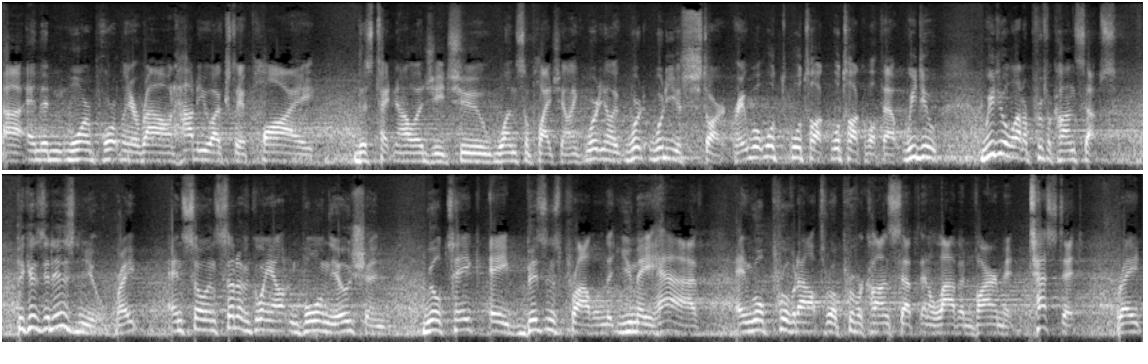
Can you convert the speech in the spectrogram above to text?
Uh, and then more importantly around how do you actually apply this technology to one supply chain? Like where do you like where, where do you start, right? We'll, we'll, we'll talk we'll talk about that. We do we do a lot of proof of concepts because it is new, right? And so instead of going out and bowling the ocean, we'll take a business problem that you may have and we'll prove it out through a proof of concept in a lab environment, test it, right?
